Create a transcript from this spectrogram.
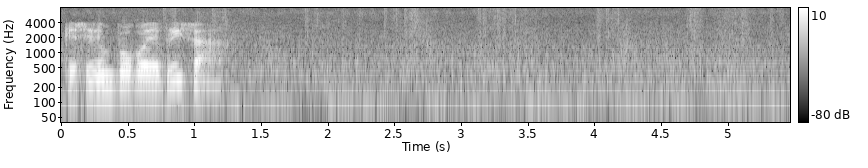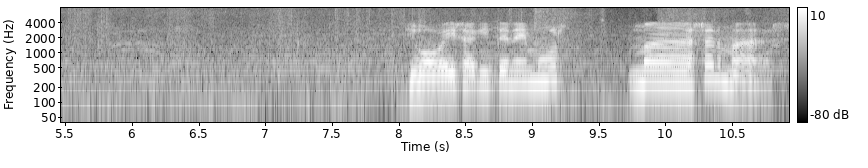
Que se dé un poco de prisa. Y como veis aquí tenemos más armas.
